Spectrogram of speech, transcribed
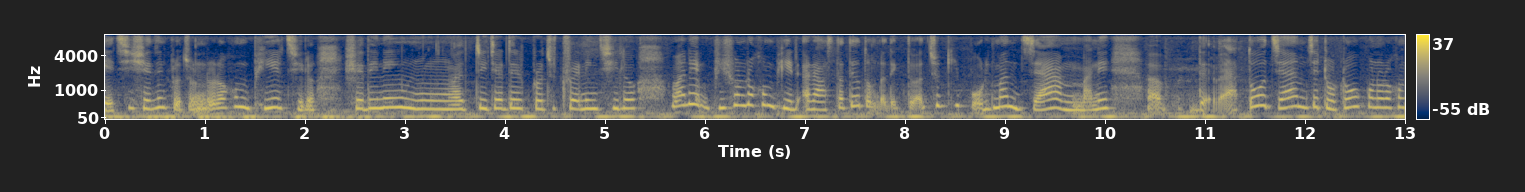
গেছি সেদিন প্রচণ্ড রকম ভিড় ছিল। সেদিনেই টিচারদের প্রচুর ট্রেনিং ছিল। মানে ভীষণ রকম ভিড়। আর রাস্তাতেও তোমরা দেখতে পাচ্ছ কি পরিমাণ জ্যাম মানে এত জ্যাম যে টোটোও কোনো রকম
